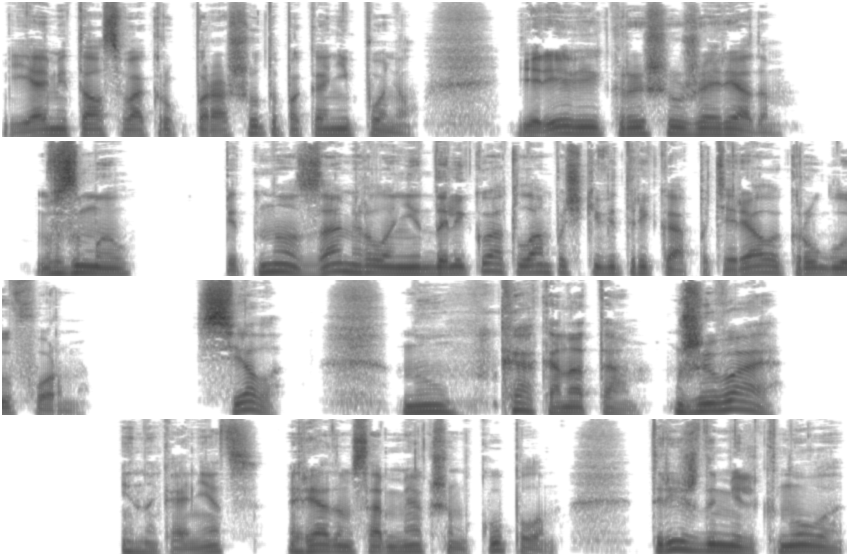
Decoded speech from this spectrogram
Я метался вокруг парашюта, пока не понял. Деревья и крыши уже рядом. Взмыл. Пятно замерло недалеко от лампочки ветряка, потеряло круглую форму. Села? Ну, как она там? Живая? И, наконец, рядом с обмякшим куполом трижды мелькнула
